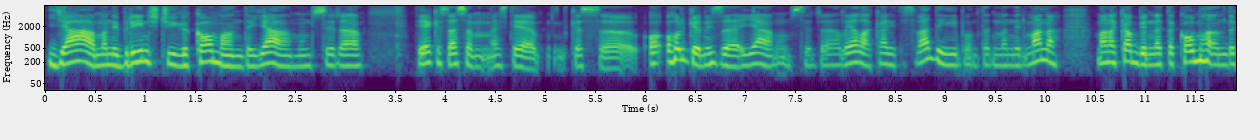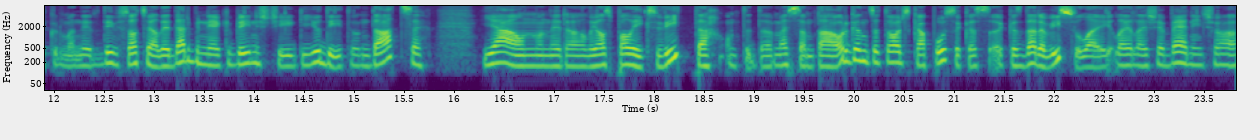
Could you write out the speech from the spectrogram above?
Jā, man ir brīnišķīga komanda, jā, mums ir uh, tie, kas esam, mēs tie, kas uh, organizē, jā, mums ir uh, lielāka arī tas vadība, un tad man ir mana, mana kabineta komanda, kur man ir divi sociālie darbinieki, brīnišķīgi Judīta un Dace, jā, un man ir uh, liels palīgs Vita, un tad uh, mēs esam tā organizatoriskā puse, kas, kas dara visu, lai, lai, lai šie bērni šo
